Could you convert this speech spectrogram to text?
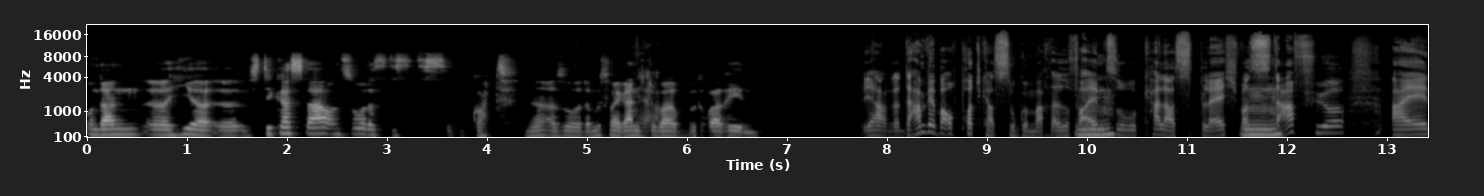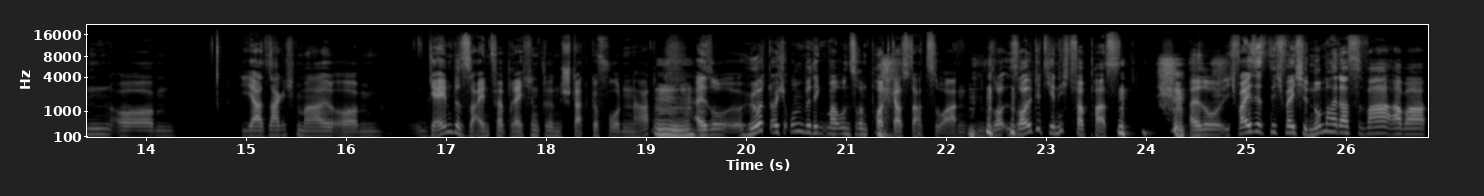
und dann äh, hier äh, Stickers da und so, das, das, das oh Gott, ne? Also da müssen wir ja gar nicht ja. drüber, drüber reden. Ja, da haben wir aber auch Podcasts zu gemacht, also vor mhm. allem so Color Splash, was mhm. dafür ein, ähm, ja, sag ich mal, ähm, Game Design Verbrechen drin stattgefunden hat. Mhm. Also hört euch unbedingt mal unseren Podcast dazu an. So, solltet ihr nicht verpassen. Also ich weiß jetzt nicht, welche Nummer das war, aber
